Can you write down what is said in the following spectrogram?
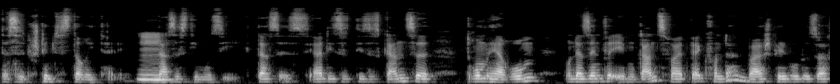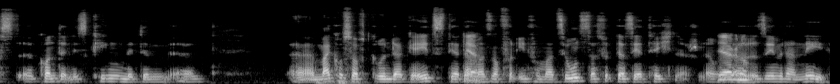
das ist bestimmtes Storytelling. Mhm. Das ist die Musik. Das ist, ja, dieses, dieses ganze drumherum. Und da sind wir eben ganz weit weg von deinem Beispiel, wo du sagst, äh, Content is King mit dem äh, äh, Microsoft-Gründer Gates, der damals ja. noch von Informations, das wirkt da sehr technisch. Ne? Und ja, genau. da sehen wir dann, nee,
